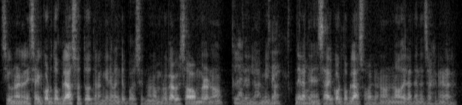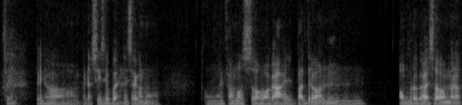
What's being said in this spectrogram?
Si uno analiza el corto plazo, esto tranquilamente puede ser un hombro cabeza a hombro, ¿no? Claro, de la misma, sí, de la tendencia de corto plazo, ¿no? No de la tendencia general. Sí. Pero, pero sí se puede analizar como, como el famoso acá, el Mm. patrón hombro cabeza a hombro.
